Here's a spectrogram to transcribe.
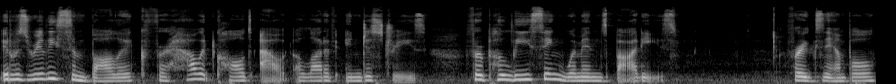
It was really symbolic for how it called out a lot of industries for policing women's bodies. For example,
